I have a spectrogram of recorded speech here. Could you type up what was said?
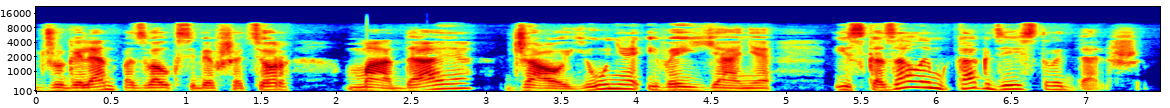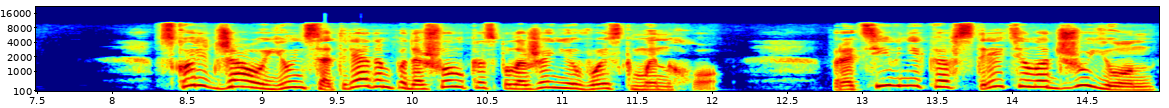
Джугэлян позвал к себе в шатер Мадая, Джао Юня и Вэй Яня и сказал им, как действовать дальше. Вскоре Джао Юнь с отрядом подошел к расположению войск Мэнхо. Противника встретила Джу Юн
